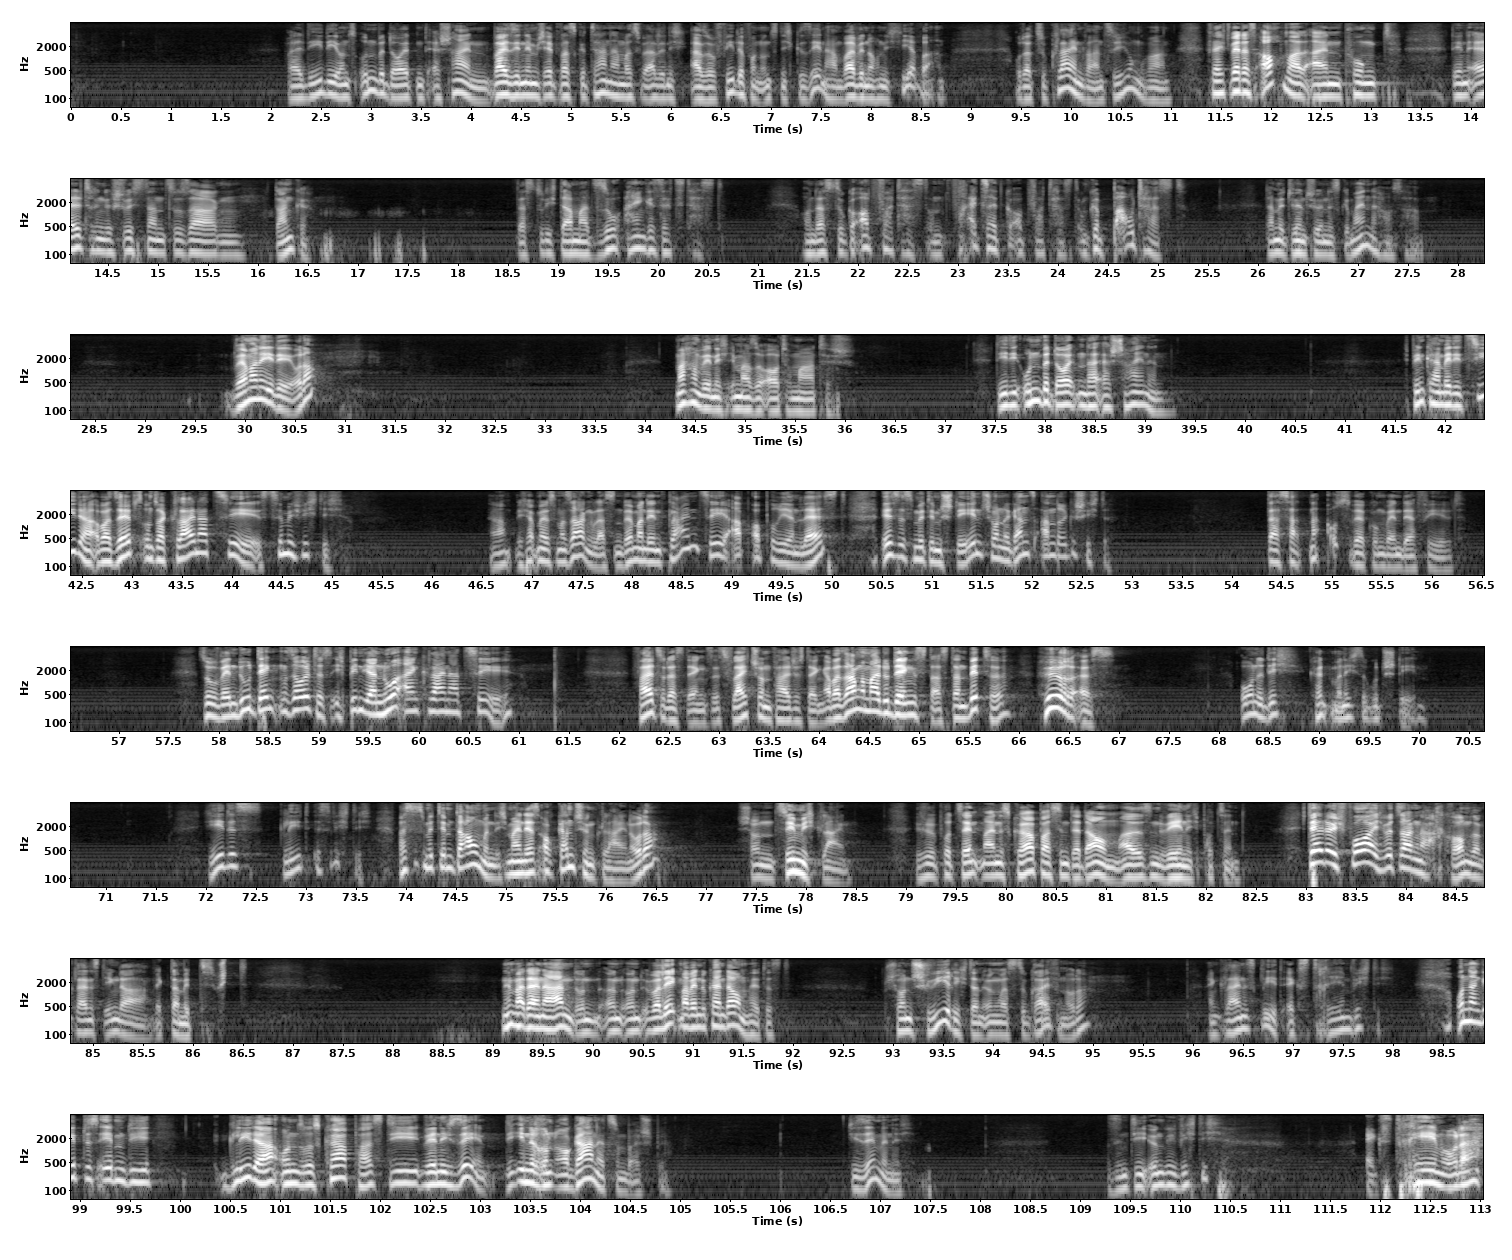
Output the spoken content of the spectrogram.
Weil die, die uns unbedeutend erscheinen, weil sie nämlich etwas getan haben, was wir alle nicht, also viele von uns nicht gesehen haben, weil wir noch nicht hier waren oder zu klein waren, zu jung waren. Vielleicht wäre das auch mal ein Punkt, den älteren Geschwistern zu sagen, danke, dass du dich damals so eingesetzt hast und dass du geopfert hast und Freizeit geopfert hast und gebaut hast, damit wir ein schönes Gemeindehaus haben. Wäre mal eine Idee, oder? Machen wir nicht immer so automatisch. Die, die unbedeutender erscheinen, ich bin kein Mediziner, aber selbst unser kleiner C ist ziemlich wichtig. Ja, ich habe mir das mal sagen lassen. Wenn man den kleinen C aboperieren lässt, ist es mit dem Stehen schon eine ganz andere Geschichte. Das hat eine Auswirkung, wenn der fehlt. So, wenn du denken solltest, ich bin ja nur ein kleiner C, falls du das denkst, ist vielleicht schon ein falsches Denken, aber sagen wir mal, du denkst das, dann bitte höre es. Ohne dich könnten wir nicht so gut stehen. Jedes Glied ist wichtig. Was ist mit dem Daumen? Ich meine, der ist auch ganz schön klein, oder? Schon ziemlich klein. Wie viel Prozent meines Körpers sind der Daumen? Also das sind wenig Prozent. Stellt euch vor, ich würde sagen, ach komm, so ein kleines Ding da, weg damit. Nimm mal deine Hand und, und, und überleg mal, wenn du keinen Daumen hättest. Schon schwierig, dann irgendwas zu greifen, oder? Ein kleines Glied, extrem wichtig. Und dann gibt es eben die Glieder unseres Körpers, die wir nicht sehen. Die inneren Organe zum Beispiel. Die sehen wir nicht. Sind die irgendwie wichtig? Extrem, oder?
